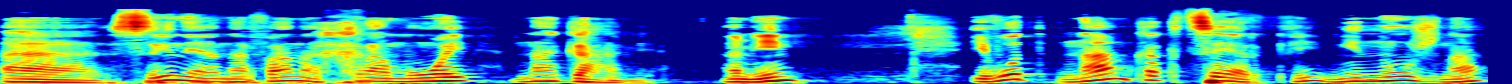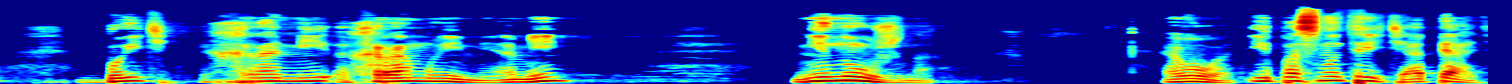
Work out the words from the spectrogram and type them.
А, сын Иоаннафана хромой ногами. Аминь. И вот нам, как церкви, не нужно быть хроми, хромыми. Аминь. Не нужно. Вот. И посмотрите опять.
